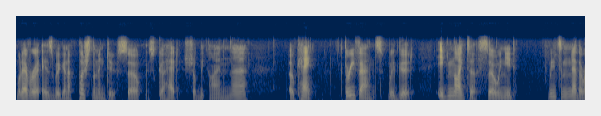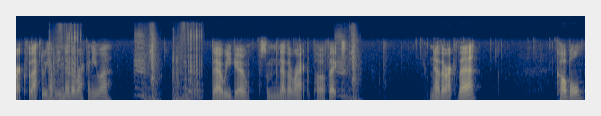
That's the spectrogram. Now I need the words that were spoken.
whatever it is we're going to push them into. So, let's go ahead, shove the iron in there. Okay, three fans, we're good. Igniter, so we need we need some netherrack for that. Do we have any netherrack anywhere? There we go, some netherrack, perfect. Netherrack there. Cobble,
